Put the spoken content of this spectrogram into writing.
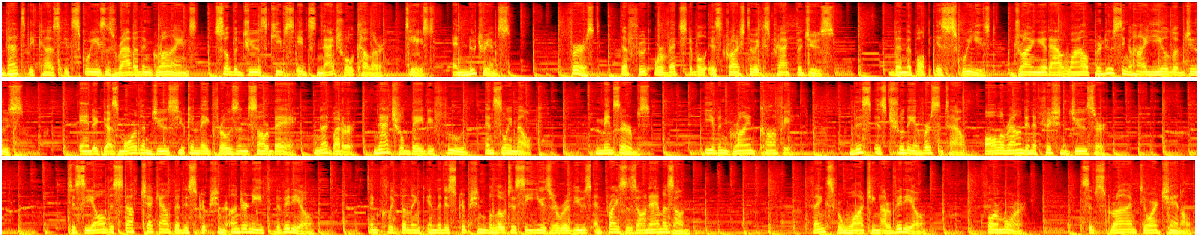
That's because it squeezes rather than grinds, so the juice keeps its natural color, taste, and nutrients. First, the fruit or vegetable is crushed to extract the juice. Then the pulp is squeezed, drying it out while producing a high yield of juice. And it does more than juice you can make frozen sorbet, nut butter, natural baby food, and soy milk. Mince herbs. Even grind coffee. This is truly a versatile, all-around and efficient juicer. To see all this stuff check out the description underneath the video. And click the link in the description below to see user reviews and prices on Amazon. Thanks for watching our video. For more, subscribe to our channel.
